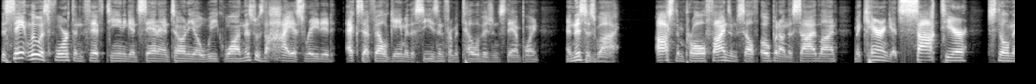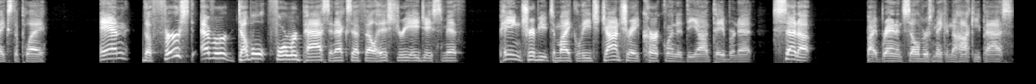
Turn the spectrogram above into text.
The St. Louis fourth and 15 against San Antonio week one. This was the highest rated XFL game of the season from a television standpoint. And this is why. Austin Proehl finds himself open on the sideline. McCarron gets socked here, still makes the play. And the first ever double forward pass in XFL history, AJ Smith paying tribute to Mike Leach, Jontre Kirklin, and Deontay Burnett, set up by Brandon Silvers making the hockey pass.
